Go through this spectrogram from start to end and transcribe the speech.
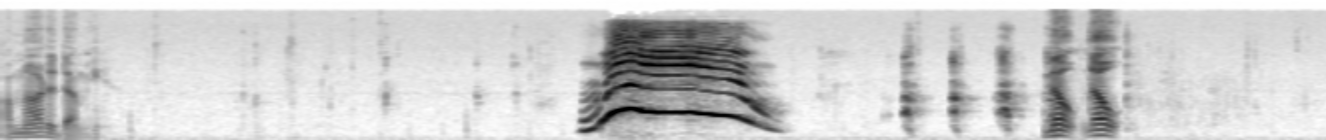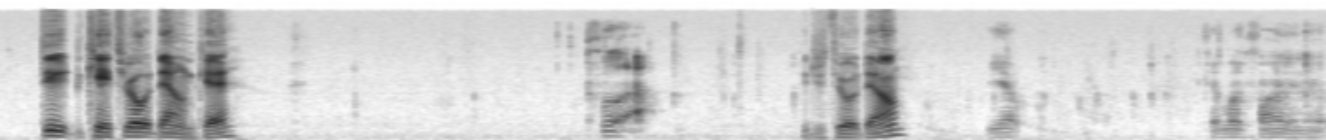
I'm not a dummy. Woo! no, no. Dude, okay, throw it down, okay? Did you throw it down? Yep. Good luck finding it.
